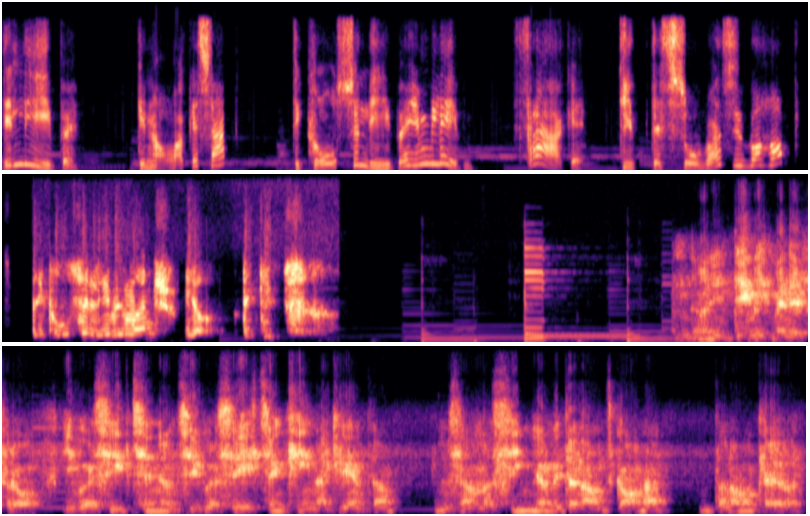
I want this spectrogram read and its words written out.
Die Liebe. Genauer gesagt, die große Liebe im Leben. Frage, gibt es sowas überhaupt? Die große Liebe, Mensch, ja, die gibt's. Nur indem ich meine Frau, ich war 17 und sie war 16, kennengelernt habe, dann sind wir sieben Jahre miteinander gegangen und dann haben wir geheiratet.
